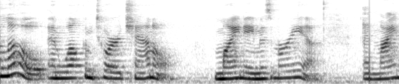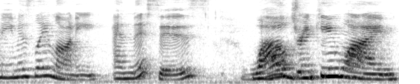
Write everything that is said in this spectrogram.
Hello and welcome to our channel. My name is Maria. And my name is Leilani, and this is While Drinking Wine.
